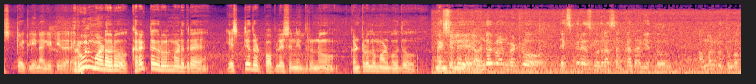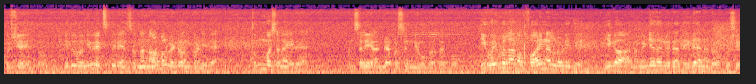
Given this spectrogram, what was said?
ಅಷ್ಟೇ ಕ್ಲೀನಾಗಿ ಇಟ್ಟಿದ್ದಾರೆ. ರೂಲ್ ಮಾಡೋರು ಕರೆಕ್ಟಾಗಿ ರೂಲ್ ಮಾಡಿದ್ರೆ ಎಷ್ಟೇ ದೊಡ್ಡ ಪಾಪ್ಯುಲೇಷನ್ ಇದ್ರೂ ಕಂಟ್ರೋಲು ಮಾಡ್ಬೋದು ಆ್ಯಕ್ಚುಲಿ ಅಂಡರ್ಗ್ರೌಂಡ್ ಮೆಟ್ರೋ ಎಕ್ಸ್ಪೀರಿಯನ್ಸ್ ಮಾತ್ರ ಸಖತ್ತಾಗಿತ್ತು. ಅಮ್ಮನಿಗೂ ತುಂಬ ಖುಷಿ ಆಯಿತು ಇದು ನ್ಯೂ ಎಕ್ಸ್ಪೀರಿಯೆನ್ಸು ನಾನು ನಾರ್ಮಲ್ ಮೆಟ್ರೋ ಅಂದ್ಕೊಂಡಿದ್ದೆ ತುಂಬ ಚೆನ್ನಾಗಿದೆ. ಒಂದ್ಸಲಿ ಹಂಡ್ರೆಡ್ ಪರ್ಸೆಂಟ್ ನೀವು ಬರಬೇಕು. ಈ ವೈಬೆಲ್ಲ ನಾವು ಫಾರಿನಲ್ಲಿ ನೋಡಿದ್ವಿ. ಈಗ ನಮ್ಮ ಇಂಡಿಯಾದಲ್ಲಿ ಇರೋದು ಇದೆ ಅನ್ನೋದು ಖುಷಿ.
